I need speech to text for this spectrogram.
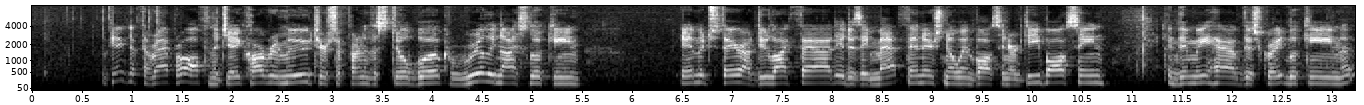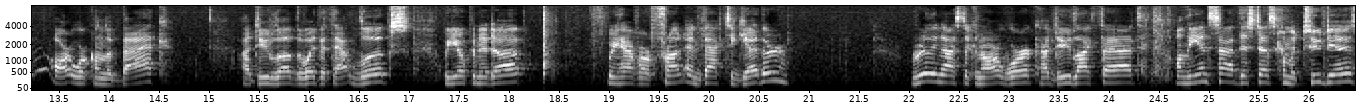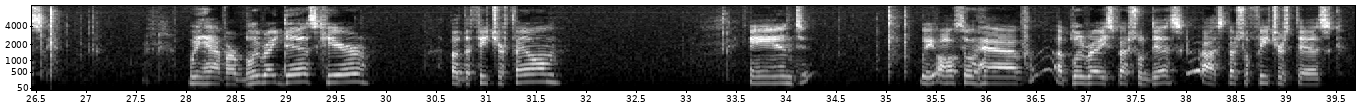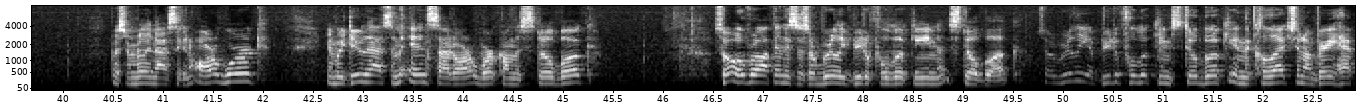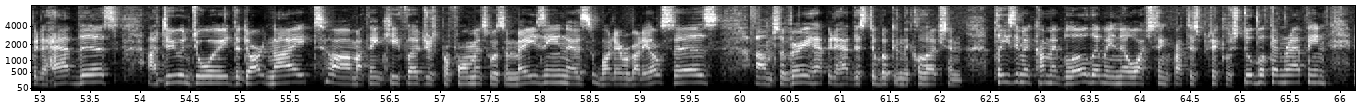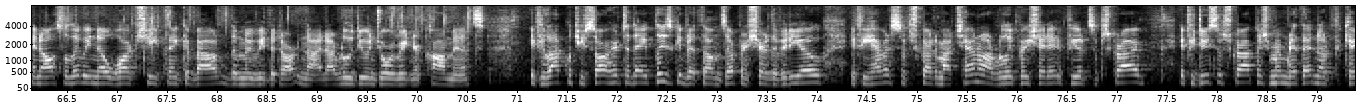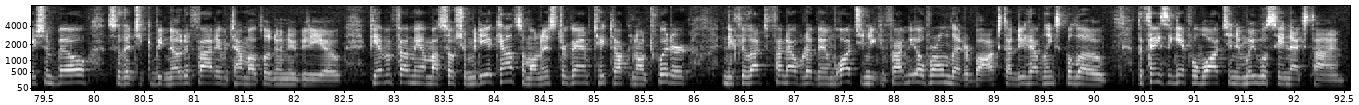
Okay, got the wrapper off and the J card removed. Here's the front of the Steelbook. Really nice looking image there. I do like that. It is a matte finish, no embossing or debossing. And then we have this great looking artwork on the back. I do love the way that that looks. We open it up. We have our front and back together. Really nice looking artwork. I do like that. On the inside, this does come with two discs. We have our Blu-ray disc here of the feature film. And we also have a Blu-ray special disc, uh, special features disc with some really nice looking artwork. And we do have some inside artwork on the steelbook. So overall, I think this is a really beautiful looking steelbook. So really a beautiful looking steelbook in the collection. I'm very happy to have this. I do enjoy The Dark Knight. Um, I think Heath Ledger's performance was amazing as what everybody else says. Um, so very happy to have this steelbook in the collection. Please leave a comment below. Let me know what you think about this particular steelbook unwrapping and also let me know what you think about the movie The Dark Knight. I really do enjoy reading your comments. If you like what you saw here today, please give it a thumbs up and share the video. If you haven't subscribed to my channel, I really appreciate it if you would subscribe. If you do subscribe, please remember to hit that notification bell so that you can be notified every time I upload a new video. If you haven't found me on my social media accounts, I'm on Instagram, TikTok, and on Twitter. And if you'd like to find out what I've been watching, you can find me over on Letterboxd. I do have links below. But thanks again for watching, and we will see you next time.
